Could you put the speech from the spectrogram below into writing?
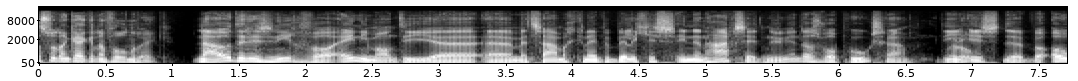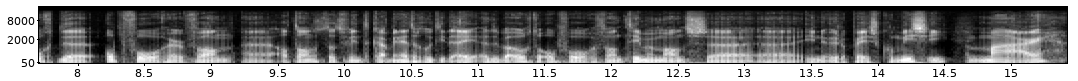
Als we dan kijken naar volgende week. Nou, er is in ieder geval één iemand die eh, eh, met samengeknepen billetjes in Den Haag zit nu. En dat is Wopke Hoekstra. Die Waarom? is de beoogde opvolger van, eh, althans dat vindt het kabinet een goed idee, de beoogde opvolger van Timmermans in de Europese Commissie. Maar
